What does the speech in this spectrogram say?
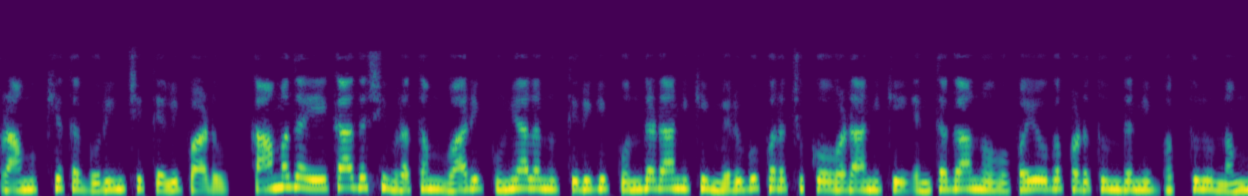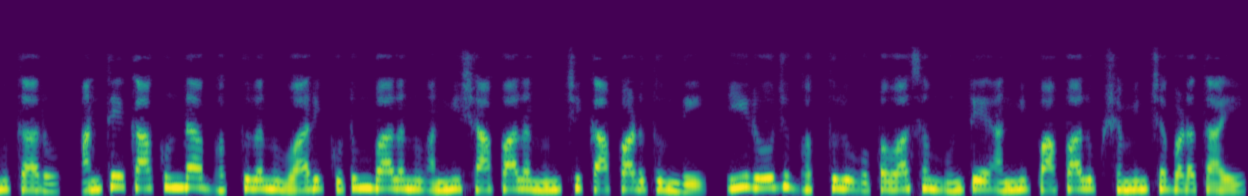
ప్రాముఖ్యత గురించి తెలిపాడు. కామద ఏకాదశి వ్రతం వారి పుణ్యాలను తిరిగి పొందడానికి మెరుగుపరచుకోవడానికి ఎంతగానో ఉపయోగపడుతుందని భక్తులు నమ్ముతారు. అంతేకాకుండా భక్తులను వారి కుటుంబాలను అన్ని శాపాల నుంచి కాపాడుతుంది. ఈ రోజు భక్తులు ఉపవాసం ఉంటే అన్ని పాపాలు క్షమించబడతాయి.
